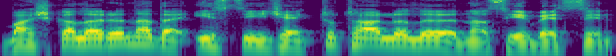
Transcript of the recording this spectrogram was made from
başkalarına da isteyecek tutarlılığı nasip etsin.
